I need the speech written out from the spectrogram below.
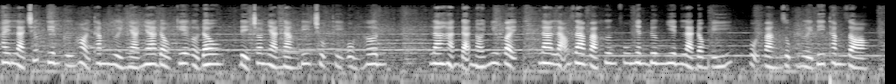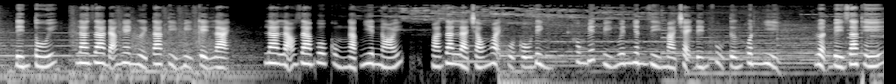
Hay là trước tiên cứ hỏi thăm người nhà nha đầu kia ở đâu, để cho nhà nàng đi chuộc thì ổn hơn. La Hãn đã nói như vậy, La Lão Gia và Khương Phu Nhân đương nhiên là đồng ý, vội vàng dục người đi thăm dò. Đến tối, La Gia đã nghe người ta tỉ mỉ kể lại. La Lão Gia vô cùng ngạc nhiên nói, hóa ra là cháu ngoại của Cố Đình, không biết vì nguyên nhân gì mà chạy đến phủ tướng quân nhỉ. Luận về gia thế,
